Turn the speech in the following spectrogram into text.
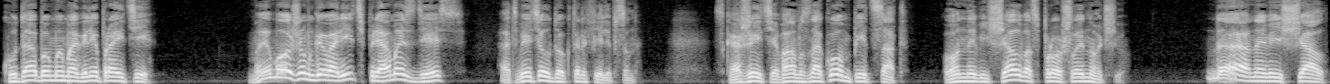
«Куда бы мы могли пройти?» «Мы можем говорить прямо здесь», — ответил доктор Филлипсон. Скажите, вам знаком Пиццат? Он навещал вас прошлой ночью? Да, навещал,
